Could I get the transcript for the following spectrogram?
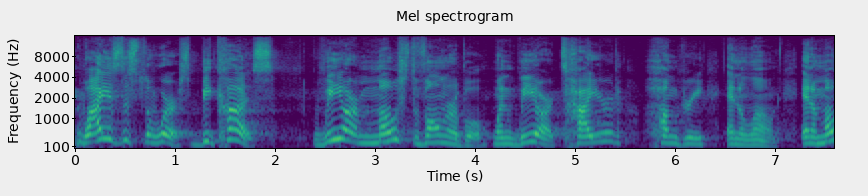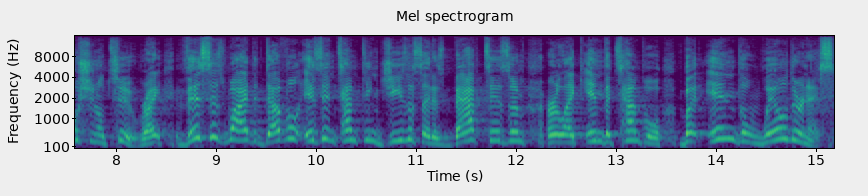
why is this the worst? Because we are most vulnerable when we are tired, hungry, and alone. And emotional too, right? This is why the devil isn't tempting Jesus at his baptism or like in the temple, but in the wilderness.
